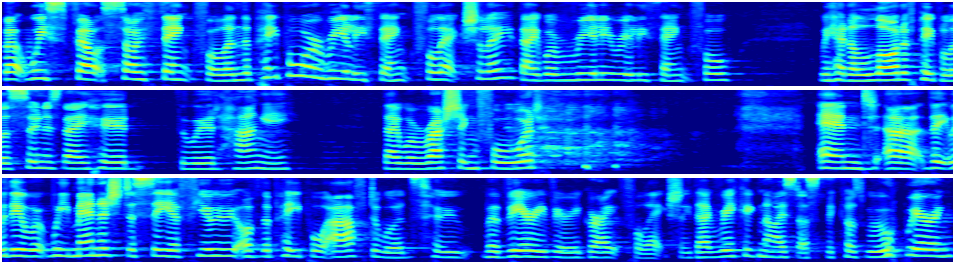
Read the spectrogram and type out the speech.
But we felt so thankful, and the people were really thankful actually. They were really, really thankful. We had a lot of people, as soon as they heard the word hangi, they were rushing forward. and uh, they, they were, we managed to see a few of the people afterwards who were very, very grateful actually. They recognised us because we were wearing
